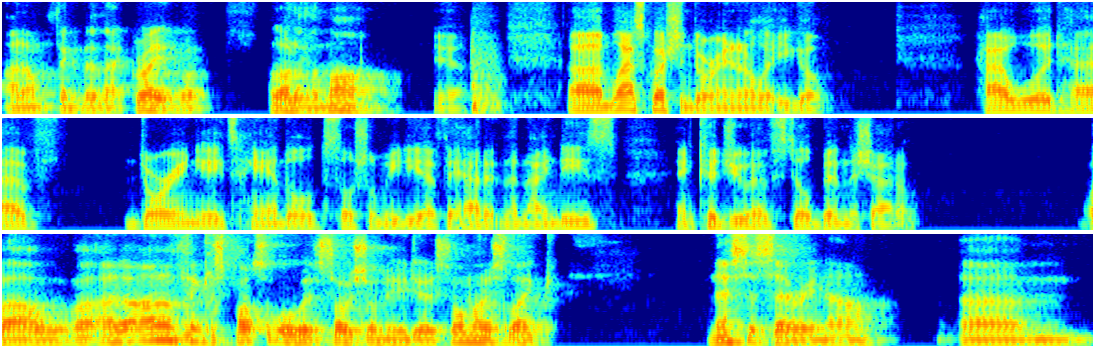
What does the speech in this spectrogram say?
I don't think they're that great, but a lot of them are. Yeah. Um, last question, Dorian, and I'll let you go. How would have Dorian Yates handled social media if they had it in the 90s? And could you have still been the shadow? Well, I don't, think it's possible with social media. It's almost like necessary now, um,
